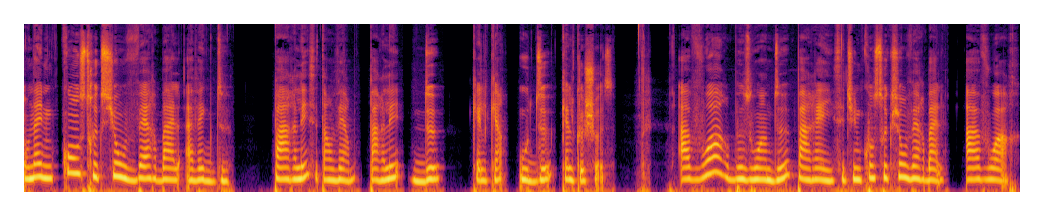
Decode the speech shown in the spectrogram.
on a une construction verbale avec de. Parler, c'est un verbe. Parler de quelqu'un ou de quelque chose. Avoir besoin de, pareil, c'est une construction verbale. Avoir.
